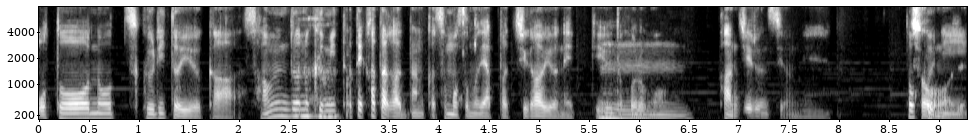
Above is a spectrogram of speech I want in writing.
音の作りというかサウンドの組み立て方がなんかそもそもやっぱ違うよねっていうところもうん。感じるんですよね。特に。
